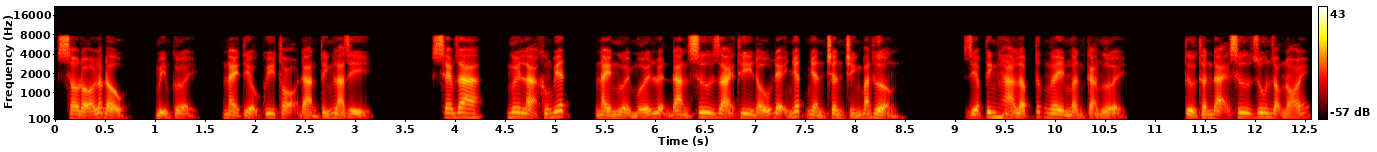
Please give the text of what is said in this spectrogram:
sau đó lắc đầu, mỉm cười, này tiểu quy thọ đan tính là gì? Xem ra, ngươi là không biết, này người mới luyện đan sư giải thi đấu đệ nhất nhân chân chính ban thưởng. Diệp Tinh Hà lập tức ngây ngẩn cả người. Tử thần đại sư run giọng nói,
